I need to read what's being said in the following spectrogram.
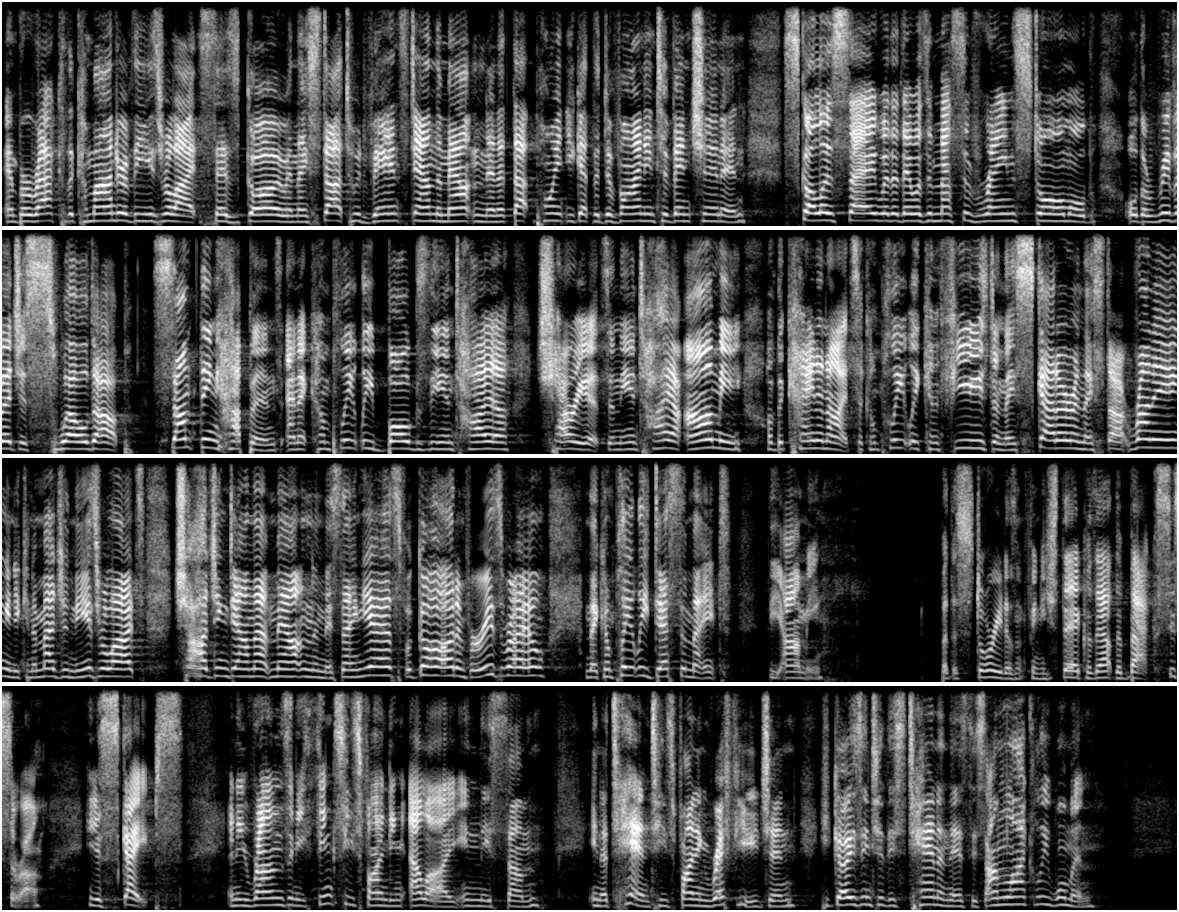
And Barak, the commander of the Israelites, says, Go. And they start to advance down the mountain. And at that point, you get the divine intervention. And scholars say whether there was a massive rainstorm or, or the river just swelled up, something happens and it completely bogs the entire chariots. And the entire army of the Canaanites are completely confused and they scatter and they start running. And you can imagine the Israelites charging down that mountain and they're saying, Yes, for God and for Israel. And they completely decimate the army. But the story doesn't finish there because out the back, Sisera, he escapes and he runs and he thinks he's finding ally in this um, in a tent. He's finding refuge and he goes into this tent and there's this unlikely woman.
